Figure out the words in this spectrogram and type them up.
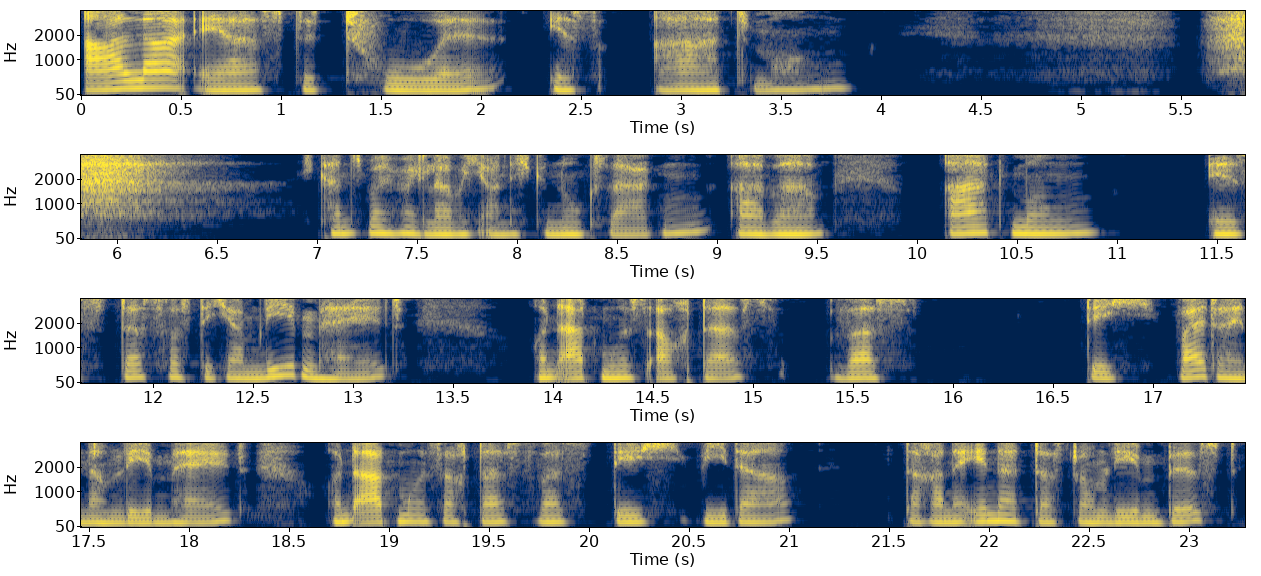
allererste Tool ist Atmung. Ich kann es manchmal, glaube ich, auch nicht genug sagen, aber Atmung ist das, was dich am Leben hält. Und Atmung ist auch das, was dich weiterhin am Leben hält. Und Atmung ist auch das, was dich wieder daran erinnert, dass du am Leben bist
